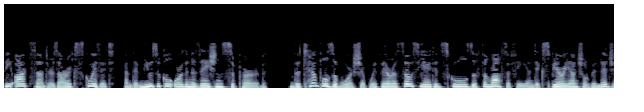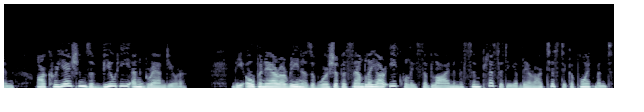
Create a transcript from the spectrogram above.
The art centers are exquisite and the musical organizations superb. The temples of worship with their associated schools of philosophy and experiential religion are creations of beauty and grandeur. The open-air arenas of worship assembly are equally sublime in the simplicity of their artistic appointment.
